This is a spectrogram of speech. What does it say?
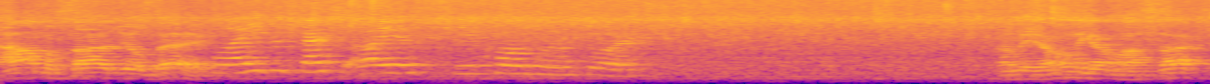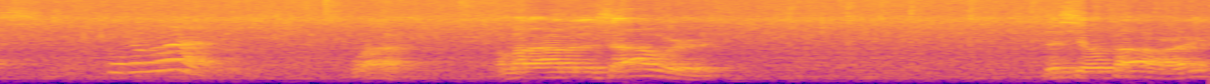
I'll massage your back. Why you just your, all your, your clothes on the floor? I mean, I only got my socks. Pick them up. Why? I'm about to hop in the shower. This your towel, right?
